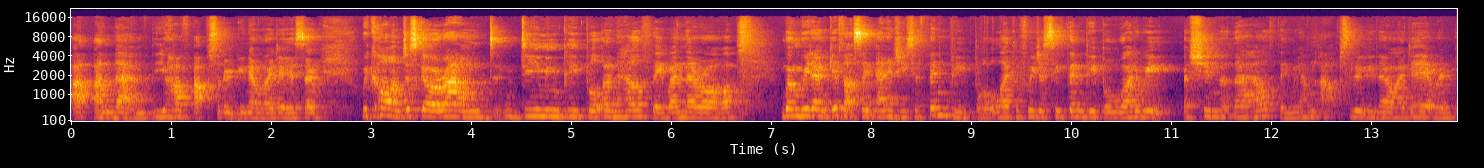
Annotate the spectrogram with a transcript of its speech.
and then you have absolutely no idea. So we can't just go around deeming people unhealthy when there are when we don't give that same energy to thin people like if we just see thin people why do we assume that they're healthy? We have absolutely no idea and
